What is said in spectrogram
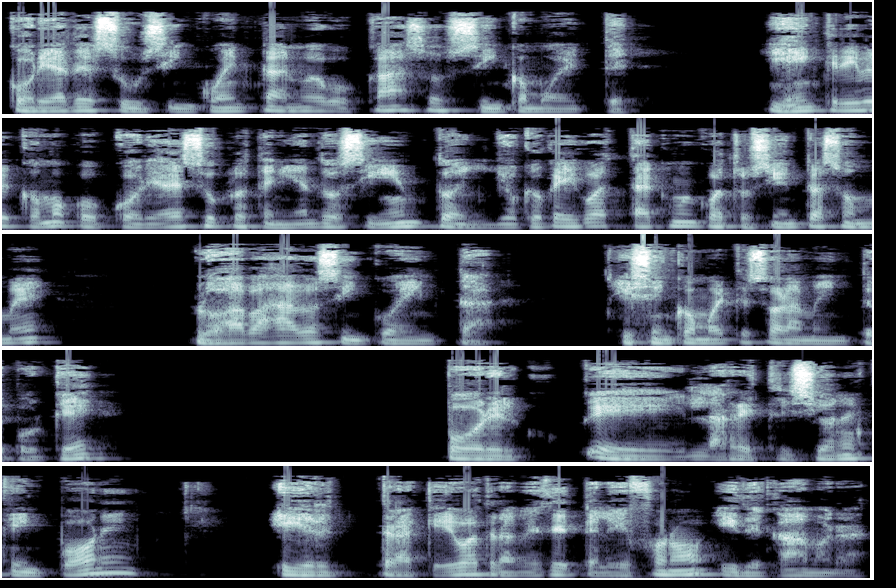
Corea del Sur, 50 nuevos casos, 5 muertes. Y es increíble cómo Corea del Sur los tenía 200, yo creo que llegó a estar como en 400 hace un mes, los ha bajado a 50 y 5 muertes solamente. ¿Por qué? Por el, eh, las restricciones que imponen y el traqueo a través de teléfono y de cámara.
